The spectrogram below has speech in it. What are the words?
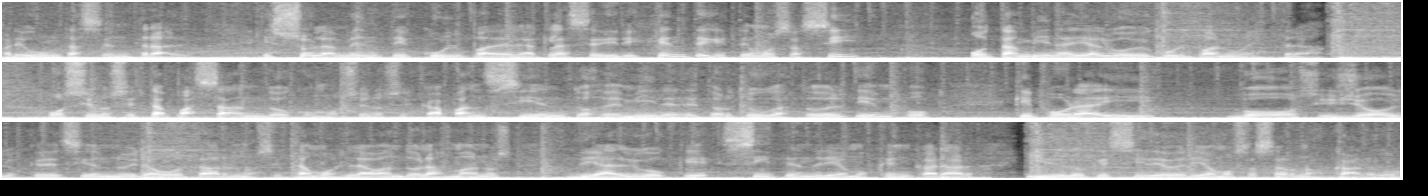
pregunta central. ¿Es solamente culpa de la clase dirigente que estemos así o también hay algo de culpa nuestra? O se nos está pasando, como se nos escapan cientos de miles de tortugas todo el tiempo, que por ahí vos y yo y los que deciden no ir a votar nos estamos lavando las manos de algo que sí tendríamos que encarar y de lo que sí deberíamos hacernos cargo.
